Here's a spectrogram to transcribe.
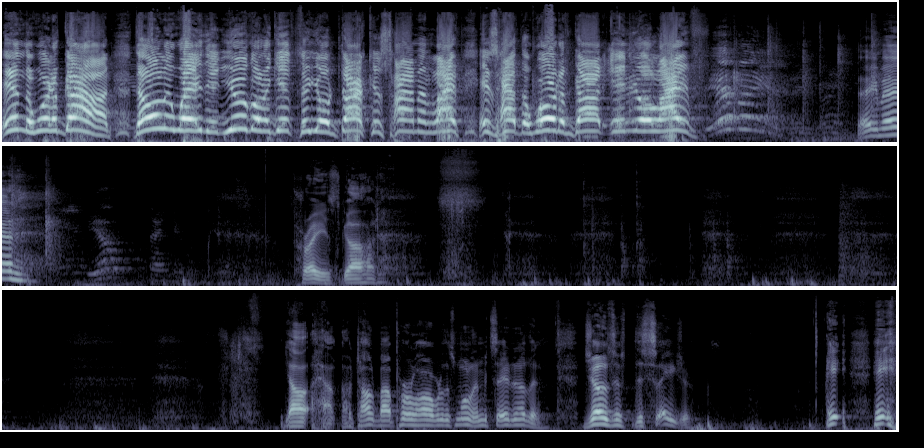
in the Word of God. The only way that you're going to get through your darkest time in life is have the Word of God in your life. Amen. Amen. Praise God. Y'all, I talked about Pearl Harbor this morning. Let me say another. Joseph DeShazer. He, he,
